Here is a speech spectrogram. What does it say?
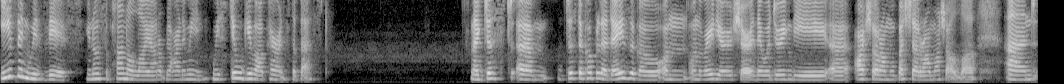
even with this, you know, subhanAllah, ya Rabbil Alameen, we still give our parents the best. Like just um just a couple of days ago on on the radio show they were doing the uh, Ashara Mubashara mashallah. And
